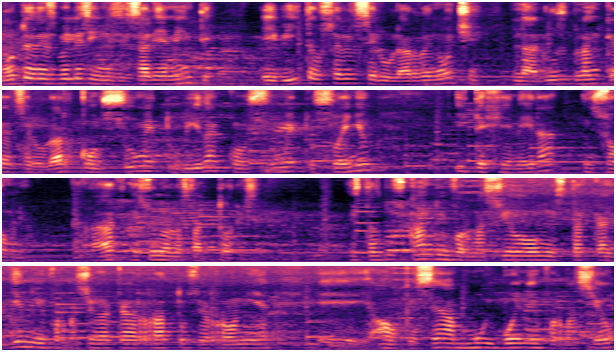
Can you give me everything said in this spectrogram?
No te desveles innecesariamente. Evita usar el celular de noche. La luz blanca del celular consume tu vida, consume tu sueño y te genera insomnio. ¿Verdad? Es uno de los factores. Estás buscando información, está cayendo información a cada rato errónea, eh, aunque sea muy buena información,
